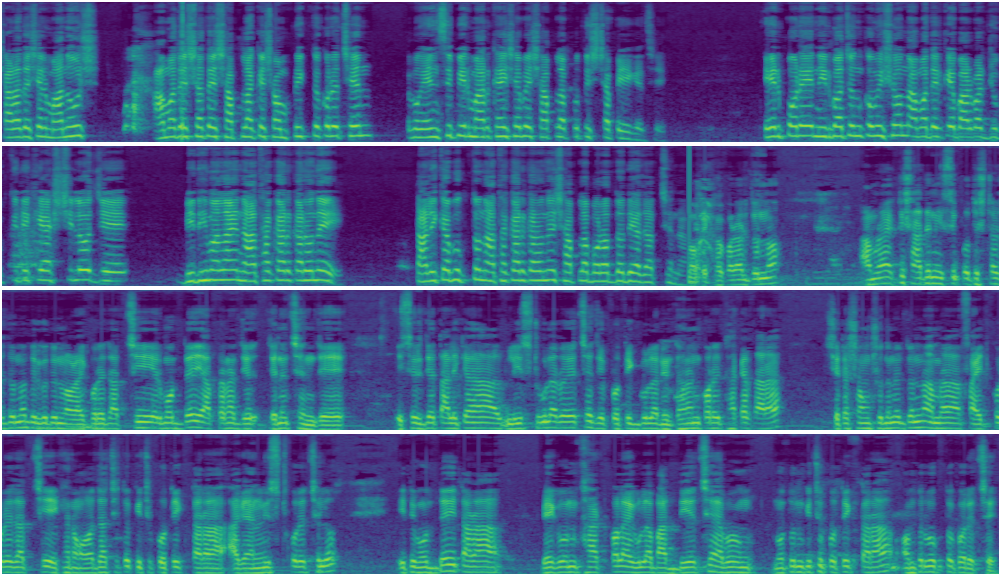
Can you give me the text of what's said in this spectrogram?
সারা দেশের মানুষ আমাদের সাথে শাপলাকে সম্পৃক্ত করেছেন এবং এনসিপির মার্কা হিসেবে শাপলা প্রতিষ্ঠা পেয়ে গেছে। এরপরে নির্বাচন কমিশন আমাদেরকে বারবার যুক্তি দেখে আসছিল যে বিধিমালায় না থাকার কারণে, তালিকাভুক্ত না থাকার কারণে শাপলা বরাদ্দ দেওয়া যাচ্ছে না। অপেক্ষা করার জন্য আমরা একটি স্বাধীন ইসি প্রতিষ্ঠার জন্য দীর্ঘদিন লড়াই করে যাচ্ছি। এর মধ্যেই আপনারা জেনেছেন যে ইসির যে তালিকা লিস্টগুলো রয়েছে, যে প্রতীকগুলো নির্ধারণ করে থাকে তারা সেটা সংশোধনের জন্য আমরা ফাইট করে যাচ্ছি। এখানে অযাচিত কিছু প্রতীক তারা আগে অ্যানলিস্ট করেছিল। ইতিমধ্যেই তারা বেগুন খাটকলা এগুলা বাদ দিয়েছে এবং নতুন কিছু প্রতীক তারা অন্তর্ভুক্ত করেছে।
